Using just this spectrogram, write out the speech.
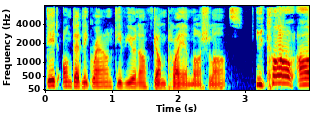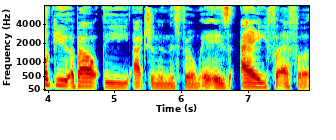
Did On Deadly Ground give you enough gunplay and martial arts? You can't argue about the action in this film. It is A for effort.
